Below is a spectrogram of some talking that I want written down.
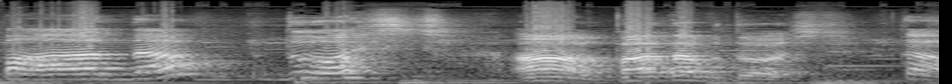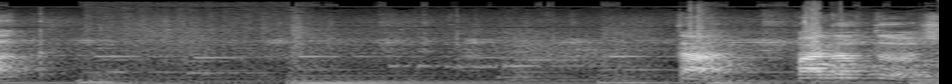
Падав дощ. А, падав дощ. Так. Так, падав дощ.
